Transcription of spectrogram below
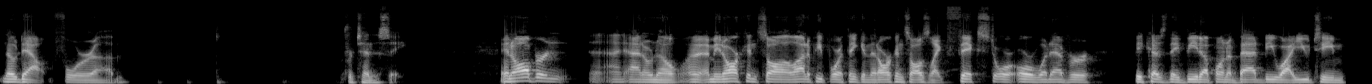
no doubt, for um, for Tennessee. And Auburn, I, I don't know. I, I, mean, Arkansas. A lot of people are thinking that Arkansas is like fixed or or whatever because they beat up on a bad BYU team.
